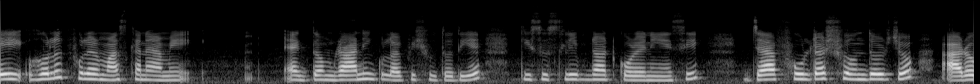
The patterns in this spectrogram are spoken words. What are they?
এই হলুদ ফুলের মাঝখানে আমি একদম রানি গোলাপি সুতো দিয়ে কিছু স্লিপ নট করে নিয়েছি, যা ফুলটার সৌন্দর্য আরও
